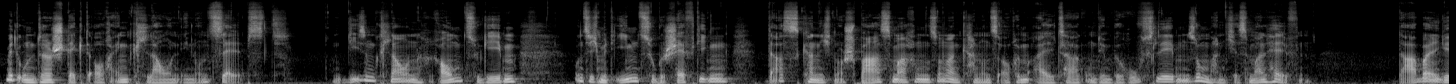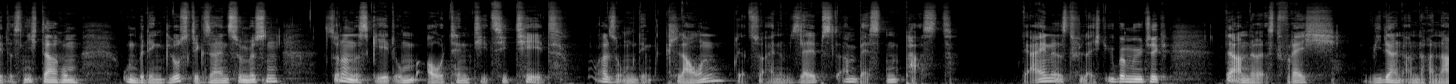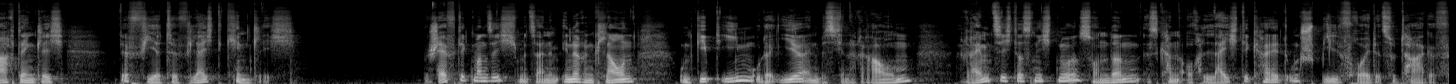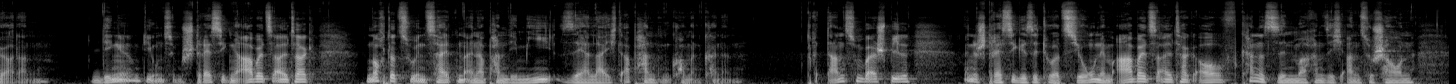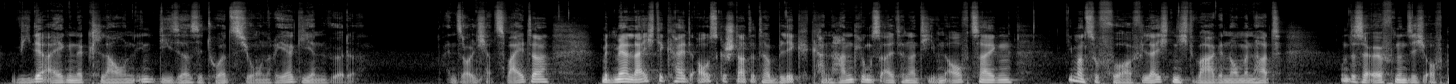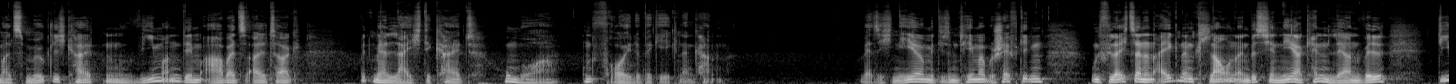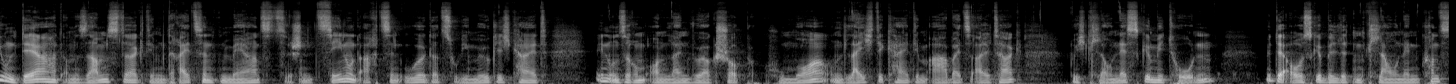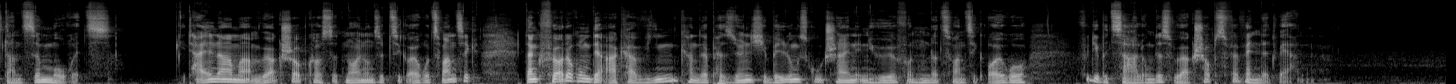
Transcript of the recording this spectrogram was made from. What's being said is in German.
mitunter steckt auch ein Clown in uns selbst. Und diesem Clown Raum zu geben und sich mit ihm zu beschäftigen, das kann nicht nur Spaß machen, sondern kann uns auch im Alltag und im Berufsleben so manches Mal helfen. Dabei geht es nicht darum, unbedingt lustig sein zu müssen, sondern es geht um Authentizität, also um den Clown, der zu einem selbst am besten passt. Der eine ist vielleicht übermütig, der andere ist frech, wieder ein anderer nachdenklich, der vierte vielleicht kindlich. Beschäftigt man sich mit seinem inneren Clown und gibt ihm oder ihr ein bisschen Raum, reimt sich das nicht nur, sondern es kann auch Leichtigkeit und Spielfreude zutage fördern. Dinge, die uns im stressigen Arbeitsalltag, noch dazu in Zeiten einer Pandemie, sehr leicht abhanden kommen können. Tritt dann zum Beispiel eine stressige Situation im Arbeitsalltag auf, kann es Sinn machen, sich anzuschauen, wie der eigene Clown in dieser Situation reagieren würde. Ein solcher zweiter, mit mehr Leichtigkeit ausgestatteter Blick kann Handlungsalternativen aufzeigen, die man zuvor vielleicht nicht wahrgenommen hat, und es eröffnen sich oftmals Möglichkeiten, wie man dem Arbeitsalltag mit mehr Leichtigkeit, Humor und Freude begegnen kann. Wer sich näher mit diesem Thema beschäftigen und vielleicht seinen eigenen Clown ein bisschen näher kennenlernen will, die und der hat am Samstag, dem 13. März zwischen 10 und 18 Uhr dazu die Möglichkeit, in unserem Online-Workshop Humor und Leichtigkeit im Arbeitsalltag durch clowneske Methoden mit der ausgebildeten Clownin Konstanze Moritz. Die Teilnahme am Workshop kostet 79,20 Euro. Dank Förderung der AK Wien kann der persönliche Bildungsgutschein in Höhe von 120 Euro für die Bezahlung des Workshops verwendet werden.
